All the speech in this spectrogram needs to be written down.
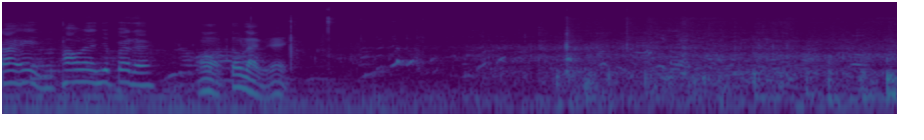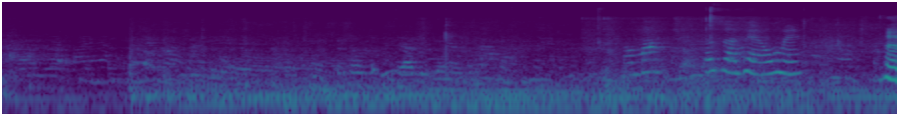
cái ấy thao lên như bé đấy ờ tao lại vậy Mama, cái sao theo mẹ? Theo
